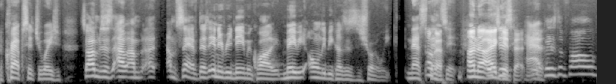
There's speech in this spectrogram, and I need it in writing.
a crap situation. So I'm just, I, I'm, I- I'm saying if there's any redeeming quality, maybe only because it's a short week, and that's Okay. that's it. Oh no, it I get that. yeah. Happens to fall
